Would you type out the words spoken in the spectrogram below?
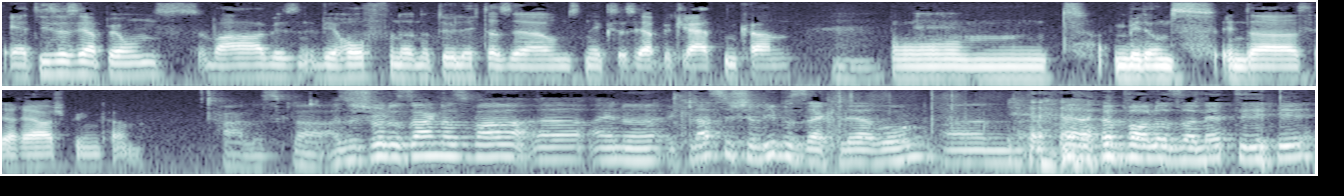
er dieses Jahr bei uns war. Wir, wir hoffen natürlich, dass er uns nächstes Jahr begleiten kann mhm. und mit uns in der Serie A spielen kann. Alles klar. Also ich würde sagen, das war äh, eine klassische Liebeserklärung an äh, Paolo Zanetti.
